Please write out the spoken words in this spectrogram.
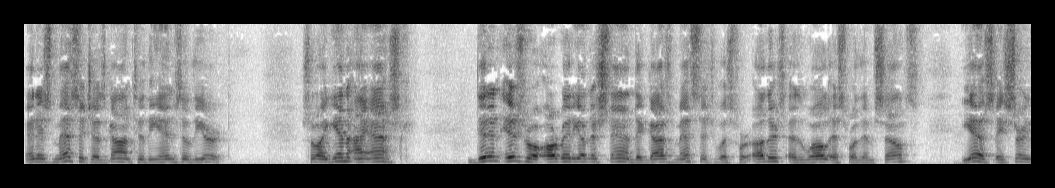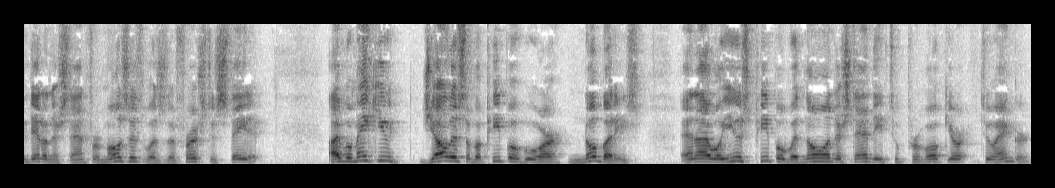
and its message has gone to the ends of the earth. So again, I ask, didn't Israel already understand that God's message was for others as well as for themselves? Yes, they certainly did understand, for Moses was the first to state it. I will make you jealous of a people who are nobodies, and I will use people with no understanding to provoke your to anger.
